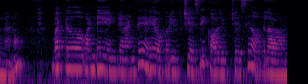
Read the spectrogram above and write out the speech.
ఉన్నాను. బట్ uh, వన్ డే ఏంటి అని అంటే ఒకరు లిఫ్ట్ చేసి కాల్ లిఫ్ట్ చేసి అవతల um,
